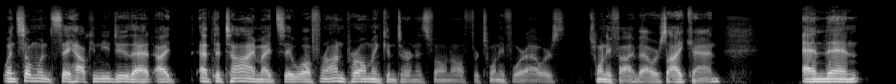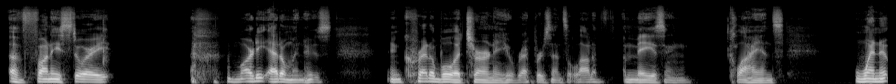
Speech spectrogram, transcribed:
when someone would say, How can you do that? I at the time I'd say, Well, if Ron Perelman can turn his phone off for 24 hours, 25 hours, I can. And then a funny story, Marty Edelman, who's incredible attorney who represents a lot of amazing clients. When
